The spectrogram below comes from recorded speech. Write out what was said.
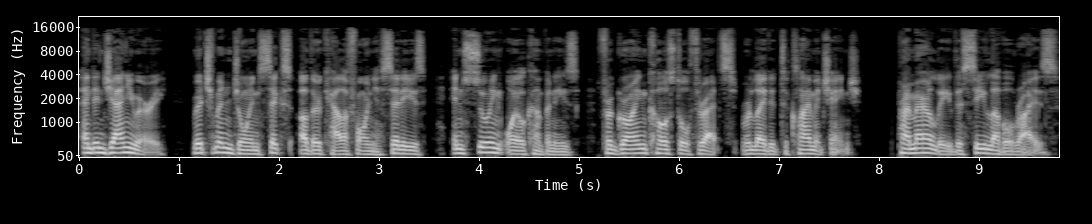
And in January, Richmond joined six other California cities in suing oil companies for growing coastal threats related to climate change, primarily the sea level rise,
